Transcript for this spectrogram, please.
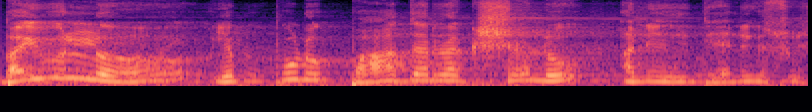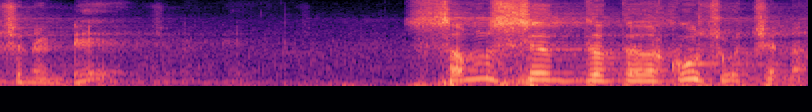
బైబిల్లో ఎప్పుడు పాదరక్షలు అనేది దేనికి సూచన అంటే? సంసిద్ధతకు సూచన.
